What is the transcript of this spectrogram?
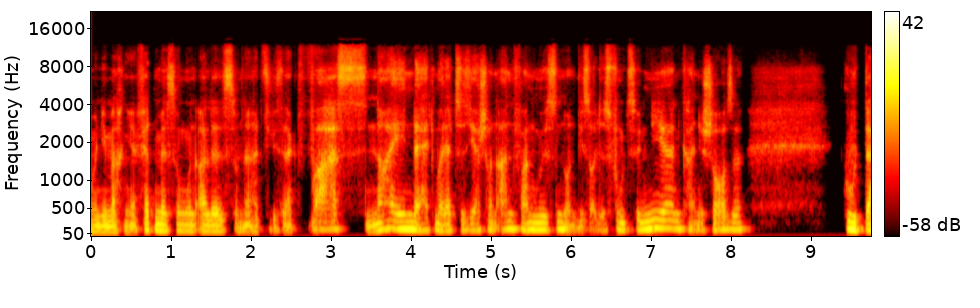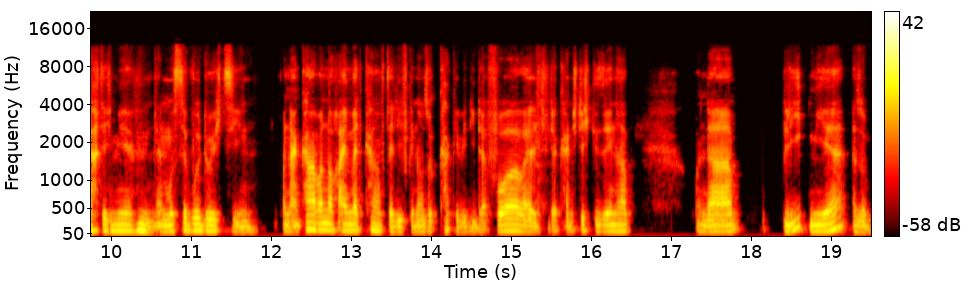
Und die machen ja Fettmessungen und alles. Und dann hat sie gesagt, was? Nein, da hätten wir letztes Jahr schon anfangen müssen. Und wie soll das funktionieren? Keine Chance. Gut, dachte ich mir, hm, dann musste wohl durchziehen. Und dann kam aber noch ein Wettkampf, der lief genauso kacke wie die davor, weil ich wieder keinen Stich gesehen habe. Und da blieb mir, also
